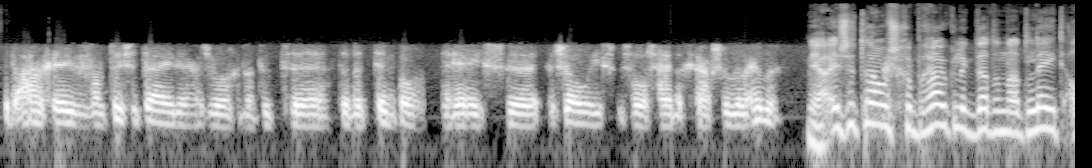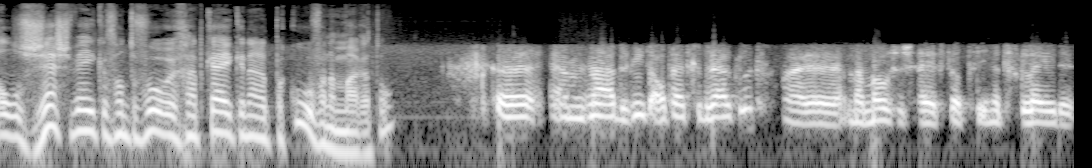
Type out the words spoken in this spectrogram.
het aangeven van tussentijden... en zorgen dat het, dat het tempo van de race zo is zoals hij dat graag zou willen hebben. Ja, is het trouwens gebruikelijk dat een atleet al zes weken van tevoren gaat kijken naar het parcours van een marathon? Eh, ehm, nou, dat is niet altijd gebruikelijk. Maar, maar Mozes heeft dat in het verleden,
